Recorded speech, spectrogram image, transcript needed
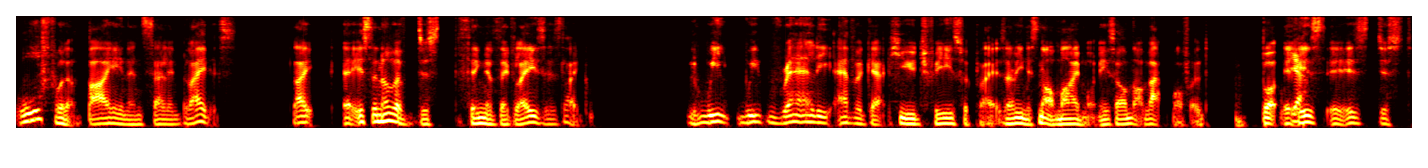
awful at buying and selling players. Like it's another just thing of the Glazers. Like we we rarely ever get huge fees for players. I mean, it's not my money, so I'm not that bothered. But it is Yeah. it is just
